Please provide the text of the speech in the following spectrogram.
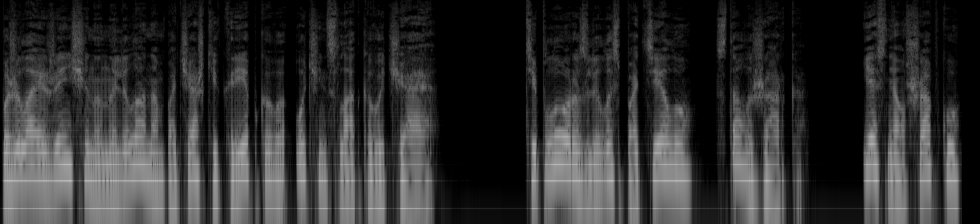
Пожилая женщина налила нам по чашке крепкого, очень сладкого чая. Тепло разлилось по телу, стало жарко. Я снял шапку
